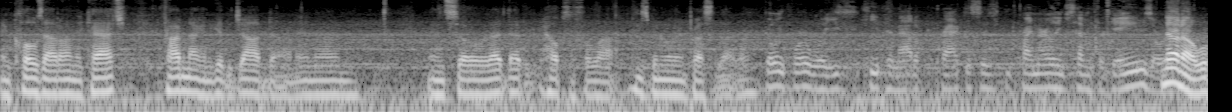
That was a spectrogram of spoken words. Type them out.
and close out on the catch, you're probably not going to get the job done, and um, and so that that helps us a lot. He's been really impressive that way. Going forward, will you keep him out of practices primarily, and just have him for games, or No, no, we'll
